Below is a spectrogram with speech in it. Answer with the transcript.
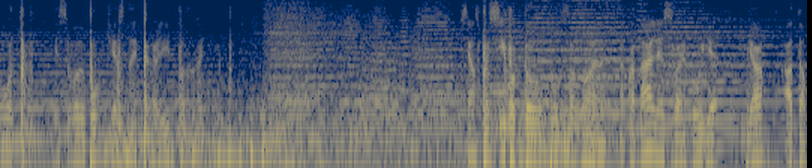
Вот. Если вы помните, я снайпер элит проходил. Всем спасибо, кто был со мной на канале. С вами был я, я Адам.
